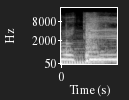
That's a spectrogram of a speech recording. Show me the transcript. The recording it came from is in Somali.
mismo aquí.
